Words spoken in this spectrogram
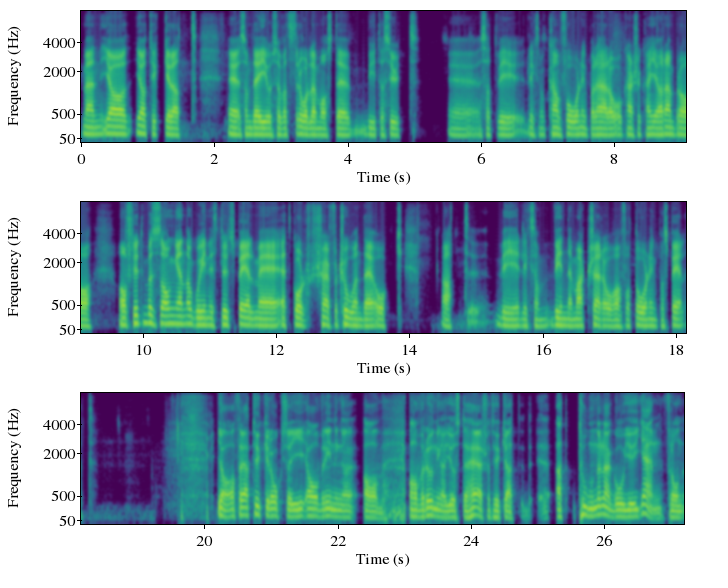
men jag, jag tycker att eh, som dig Josef, att Stråle måste bytas ut eh, så att vi liksom kan få ordning på det här och, och kanske kan göra en bra avslutning på säsongen och gå in i slutspel med ett gott självförtroende och att vi liksom vinner matcher och har fått ordning på spelet. Ja, för jag tycker också i avrundningar av, avrundningar just det här så tycker jag att, att tonerna går ju igen från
